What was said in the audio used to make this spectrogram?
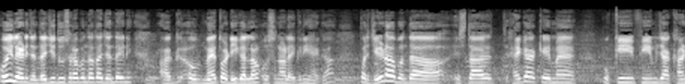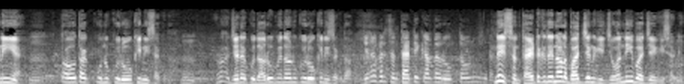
ਉਹ ਹੀ ਲੈਣ ਜਾਂਦਾ ਜੀ ਦੂਸਰਾ ਬੰਦਾ ਤਾਂ ਜਾਂਦਾ ਹੀ ਨਹੀਂ। ਅੱਗ ਉਹ ਮੈਂ ਤੁਹਾਡੀ ਗੱਲਾਂ ਉਸ ਨਾਲ ਐਗਰੀ ਹੈਗਾ। ਪਰ ਜਿਹੜਾ ਬੰਦਾ ਇਸ ਦਾ ਹੈਗਾ ਕਿ ਮੈਂ ਭੁੱਕੀ ਫੀਮ ਜਾਂ ਖਾਣੀ ਹੈ ਤਾਂ ਉਹ ਤਾਂ ਉਹਨੂੰ ਕੋਈ ਰੋਕ ਹੀ ਨਹੀਂ ਸਕਦਾ। ਹਨਾ ਜਿਹੜਾ ਕੋਈ दारू ਪੀਂਦਾ ਉਹਨੂੰ ਕੋਈ ਰੋਕ ਹੀ ਨਹੀਂ ਸਕਦਾ। ਜਿਹੜਾ ਫਿਰ ਸਿੰਥੈਟਿਕ ਕਰਦਾ ਰੋਕ ਤਾਂ ਉਹਨੂੰ ਨਹੀਂ ਨਹੀਂ ਸਿੰਥੈਟਿਕ ਦੇ ਨਾਲ ਬਚ ਜਾਣਗੀ ਜਵਾਨੀ ਬਚੇਗੀ ਸਾਡੀ।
